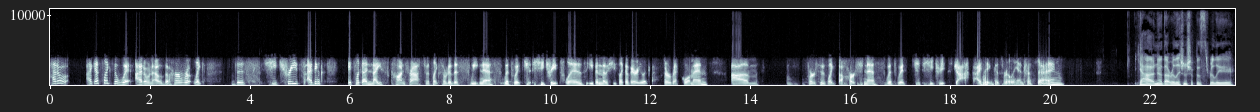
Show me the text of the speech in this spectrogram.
I don't I guess like the way I don't know, the her like this she treats i think it's like a nice contrast with like sort of the sweetness with which she treats liz even though she's like a very like acerbic woman um versus like the harshness with which she treats jack i think is really interesting. Yeah no that relationship is really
